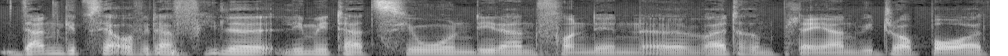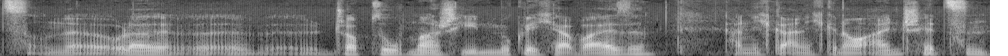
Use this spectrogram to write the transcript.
dann gibt es ja auch wieder viele Limitationen, die dann von den äh, weiteren Playern wie Jobboards und, äh, oder äh, Jobsuchmaschinen möglicherweise, kann ich gar nicht genau einschätzen,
